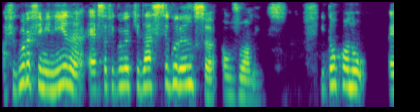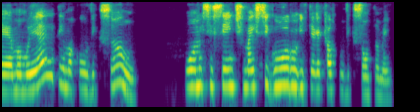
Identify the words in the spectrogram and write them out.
a figura feminina é essa figura que dá segurança aos homens. Então, quando é, uma mulher tem uma convicção, o homem se sente mais seguro em ter aquela convicção também.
